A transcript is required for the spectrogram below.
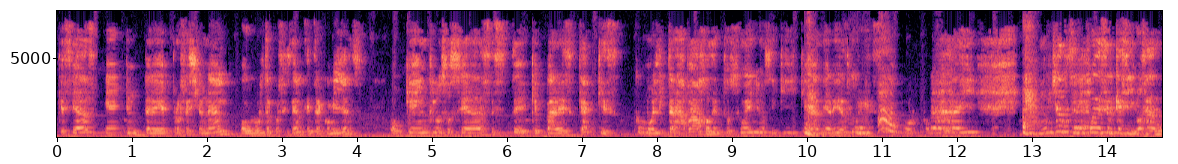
que seas entre profesional o ultra profesional, entre comillas, o que incluso seas, este, que parezca que es como el trabajo de tus sueños y que, que harías lo por, por ahí. Muchas veces puede ser que sí, o sea,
